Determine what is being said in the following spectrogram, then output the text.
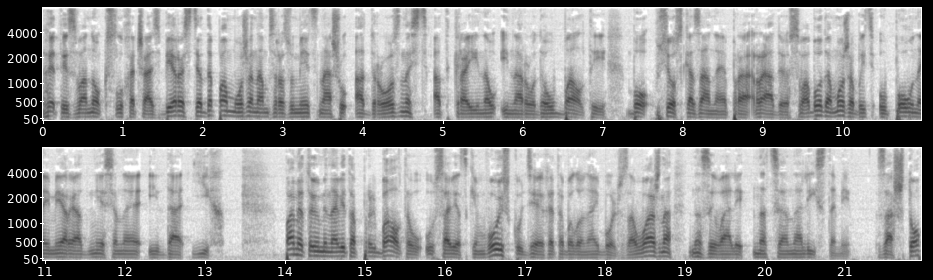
гэты званок слухача з берасця дапаможа нам зразумець нашу адрознасць ад краінаў і народаў балтыі. Бо ўсё сказанае пра радыё свабода можа быць у поўнай меры аднесенае і да іх. Памятаю менавіта прыбалтаў у савецкім войску дзе гэта было найбольш заўважна называлі нацыяналістамі. За што?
